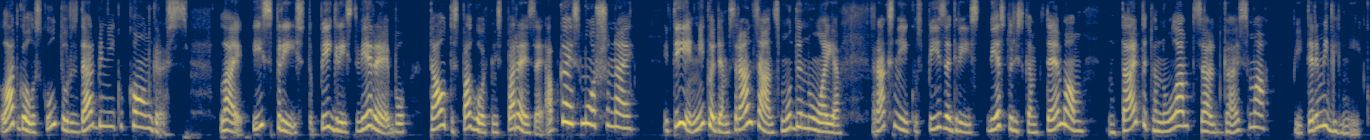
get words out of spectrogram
Latgolas kultūras darbinieku kongress, lai izprīstu, piegrīst vierēbu tautas pagotnis pareizai apgaismošanai, Tī Nikodems Rancāns mudināja rakstniekus pīzagrīzt viesturiskam tēmam, un tā ir tā kā nolēmta celt gaismā Pīteri Miglinīku.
